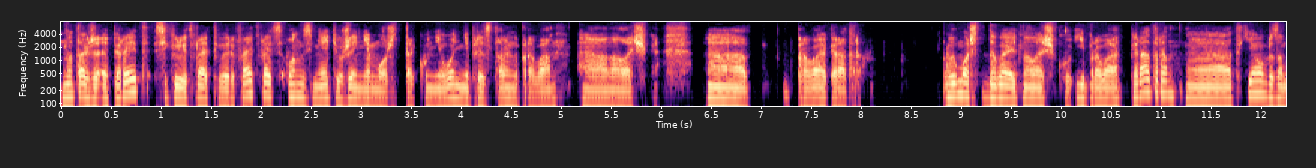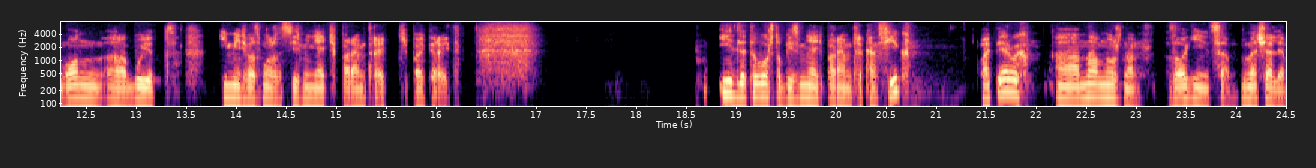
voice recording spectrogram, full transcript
Но также operate, security write и verified writes он изменять уже не может, так у него не предоставлены права э, наладчика, э, права оператора. Вы можете добавить наладчику и права оператора. Э, таким образом, он э, будет иметь возможность изменять параметры типа operate. И для того, чтобы изменять параметры config, во-первых, а, нам нужно залогиниться в начале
